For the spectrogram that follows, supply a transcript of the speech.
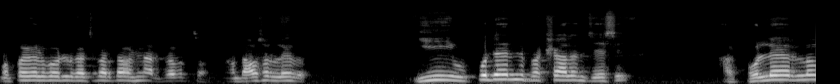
ముప్పై వేల కోట్లు ఖర్చు పెడతాం అంటున్నారు ప్రభుత్వం. అంత అవసరం లేదు. ఈ ఉప్పుటేరుని ప్రక్షాళన చేసి ఆ కొల్లేరులో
